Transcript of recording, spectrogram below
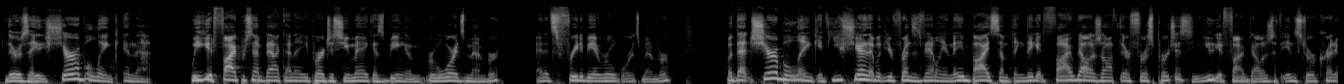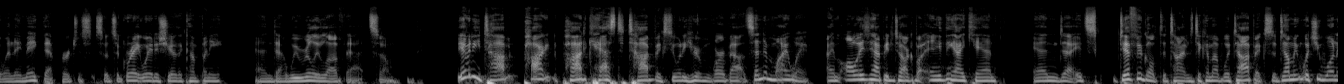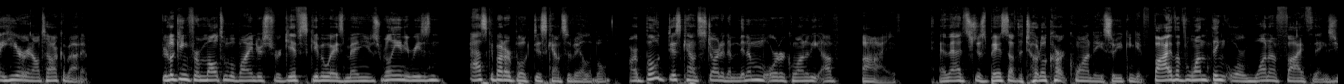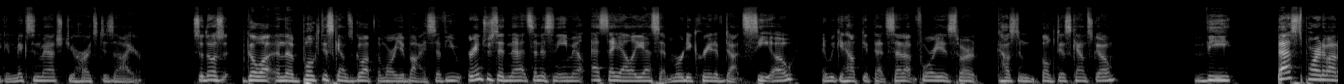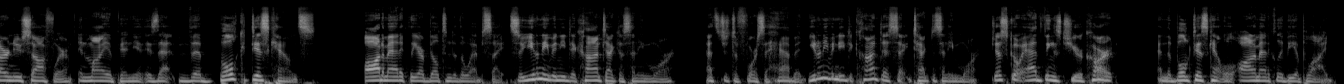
there's a shareable link in that. We get 5% back on any purchase you make as being a rewards member, and it's free to be a rewards member. But that shareable link, if you share that with your friends and family and they buy something, they get $5 off their first purchase and you get $5 of in store credit when they make that purchase. So it's a great way to share the company. And uh, we really love that. So you have any top podcast topics you want to hear more about, send them my way. I'm always happy to talk about anything I can. And uh, it's difficult at times to come up with topics. So tell me what you want to hear and I'll talk about it. If you're looking for multiple binders for gifts, giveaways, menus, really any reason, ask about our bulk discounts available. Our bulk discounts start at a minimum order quantity of five. And that's just based off the total cart quantity. So you can get five of one thing or one of five things. You can mix and match to your heart's desire. So those go up, and the bulk discounts go up the more you buy. So if you are interested in that, send us an email, sales at murdycreative.co, and we can help get that set up for you as far as custom bulk discounts go. The best part about our new software, in my opinion, is that the bulk discounts automatically are built into the website. So you don't even need to contact us anymore. That's just a force of habit. You don't even need to contact us anymore. Just go add things to your cart, and the bulk discount will automatically be applied.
